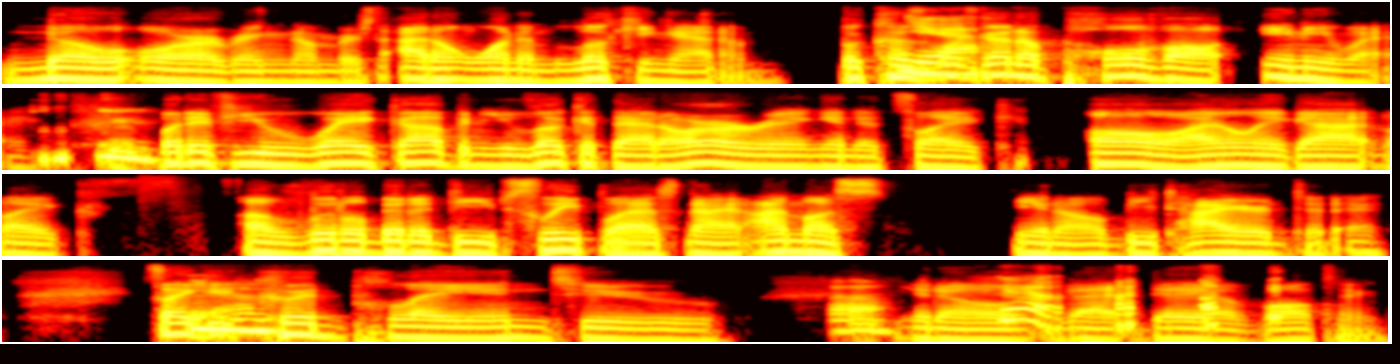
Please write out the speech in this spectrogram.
no Oura ring numbers. I don't want him looking at them because Yeah. we're gonna pole vault anyway. but if you wake up and you look at that Oura ring and it's like, oh, I only got like a little bit of deep sleep last night. I must, you know, be tired today. It's like Yeah. it could play into, you know, Yeah. that day of vaulting.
